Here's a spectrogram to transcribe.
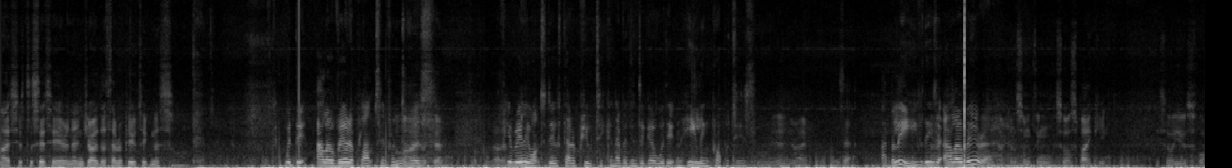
nice just to sit here and enjoy the therapeuticness. With the aloe vera plants in front Oh, of us. okay. I'll put that If you really want to do therapeutic and everything to go with it and healing properties, Oh, yeah, you're right. these are, I believe these are can- aloe vera. How can something so spiky be so useful?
